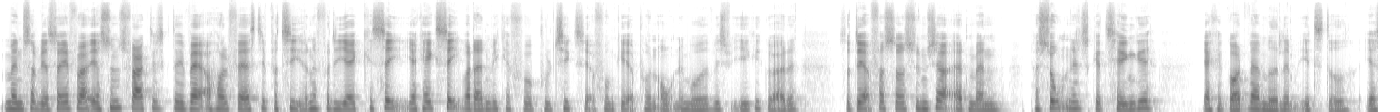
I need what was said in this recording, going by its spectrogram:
Men som jeg sagde før, jeg synes faktisk, det er værd at holde fast i partierne, fordi jeg, ikke kan se, jeg kan ikke se, hvordan vi kan få politik til at fungere på en ordentlig måde, hvis vi ikke gør det. Så derfor så synes jeg, at man personligt skal tænke, jeg kan godt være medlem et sted. Jeg,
